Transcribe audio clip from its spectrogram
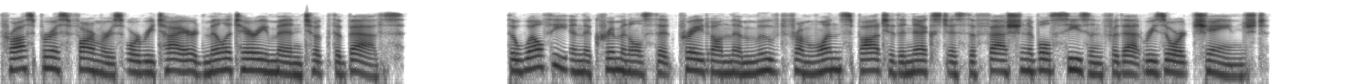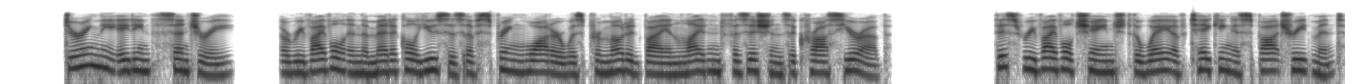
prosperous farmers or retired military men took the baths. The wealthy and the criminals that preyed on them moved from one spa to the next as the fashionable season for that resort changed. During the 18th century, a revival in the medical uses of spring water was promoted by enlightened physicians across Europe. This revival changed the way of taking a spa treatment.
